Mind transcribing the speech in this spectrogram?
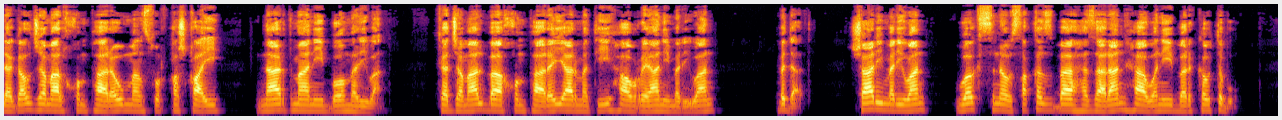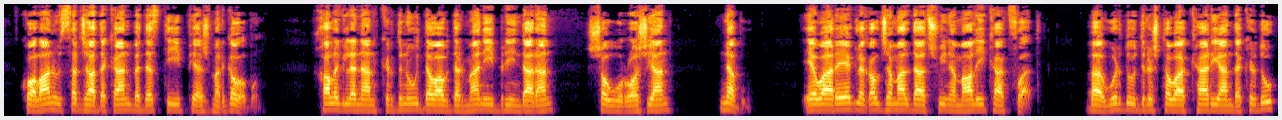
لەگەڵ جەمال خمپارە و مەنسوور قەشقایی ناردمانی بۆ مەریوان کە جەمال بە خمپارە یارمەتی هاوڕێیانی مەریوان بدات شاری مەریوان وەک سنە و سەقز بە هەزاران هاوەنی بەرکەوتبوو کۆڵان و سەرجادەکان بەدەستی پێشمەرگەوە بوون خەڵک لە نانکردن و دەواو دەرمانی برینداران شەو و ڕۆژیان نەبوو ئێوارەیەک لەگەڵ جەمالدا چوینە ماڵی کاکفات بە ورد و درشتەوە کاریان دەکرد و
